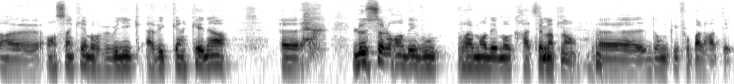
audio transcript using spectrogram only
euh, en Ve République, avec quinquennat, euh, le seul rendez-vous vraiment démocratique. C'est maintenant. Euh, donc il ne faut pas le rater.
